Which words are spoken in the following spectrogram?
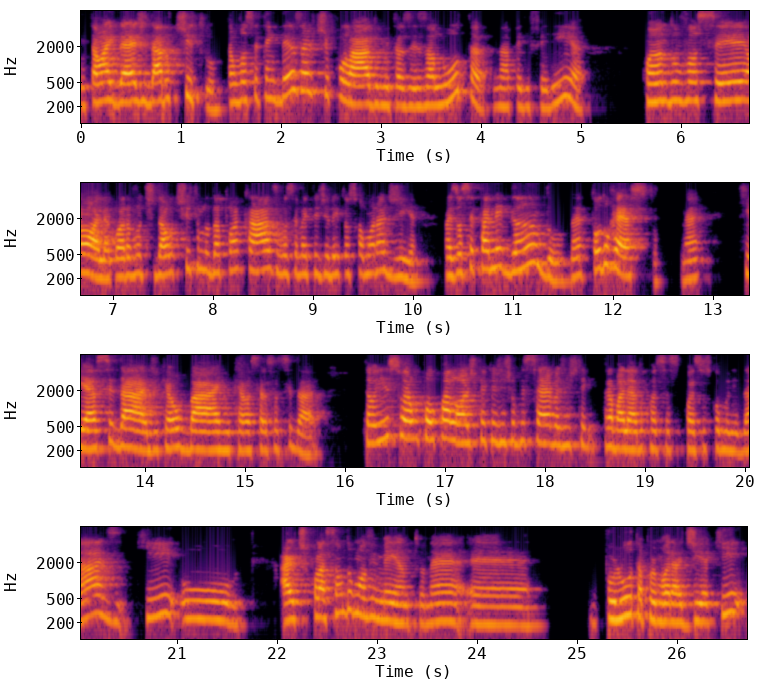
Então, a ideia é de dar o título. Então, você tem desarticulado muitas vezes a luta na periferia, quando você, olha, agora eu vou te dar o título da tua casa, você vai ter direito à sua moradia. Mas você está negando né, todo o resto, né? Que é a cidade, que é o bairro, que é o acesso à cidade. Então, isso é um pouco a lógica que a gente observa, a gente tem trabalhado com essas, com essas comunidades, que o, a articulação do movimento, né, é, por luta por moradia aqui,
